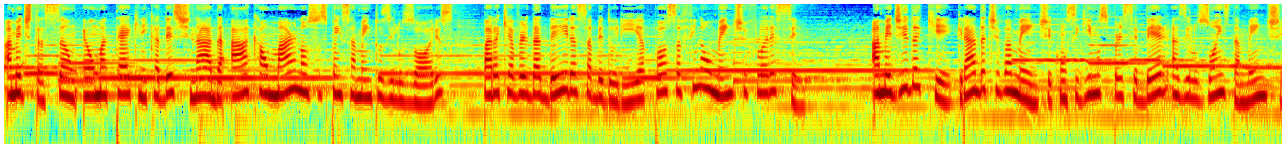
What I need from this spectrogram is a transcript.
A meditação é uma técnica destinada a acalmar nossos pensamentos ilusórios para que a verdadeira sabedoria possa finalmente florescer. À medida que, gradativamente, conseguimos perceber as ilusões da mente,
